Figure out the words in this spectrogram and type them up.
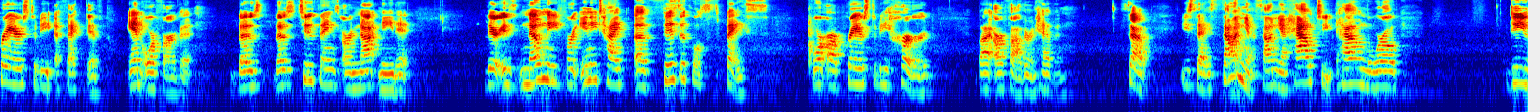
prayers to be effective and or fervent. Those those two things are not needed. There is no need for any type of physical space for our prayers to be heard by our Father in heaven. So you say, Sonia, Sonia, how to how in the world do you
